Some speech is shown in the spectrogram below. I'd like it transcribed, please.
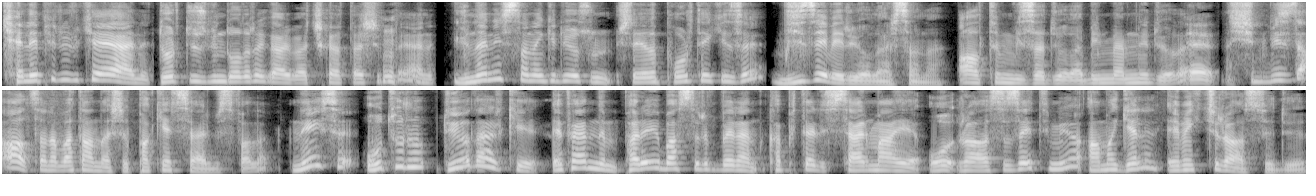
kelepir ülke yani 400 bin dolara galiba çıkarttılar şimdi yani. Yunanistan'a gidiyorsun işte ya da Portekiz'e vize veriyorlar sana. Altın vize diyorlar bilmem ne diyorlar. Evet. Şimdi bizde al sana vatandaşlık paket servis falan. Neyse oturup diyorlar ki efendim parayı bastırıp veren kapitalist sermaye o rahatsız etmiyor ama gelen emekçi rahatsız ediyor.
